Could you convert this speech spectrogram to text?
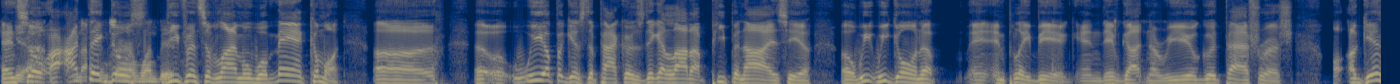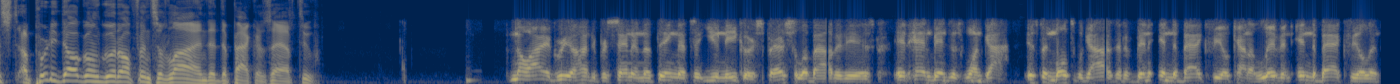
and yeah, so I, I think those defensive linemen. Well, man, come on, uh, uh, we up against the Packers. They got a lot of peeping eyes here. Uh, we we going up and, and play big, and they've gotten a real good pass rush against a pretty doggone good offensive line that the Packers have too. No, I agree 100%. And the thing that's unique or special about it is it hadn't been just one guy. It's been multiple guys that have been in the backfield, kind of living in the backfield. And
